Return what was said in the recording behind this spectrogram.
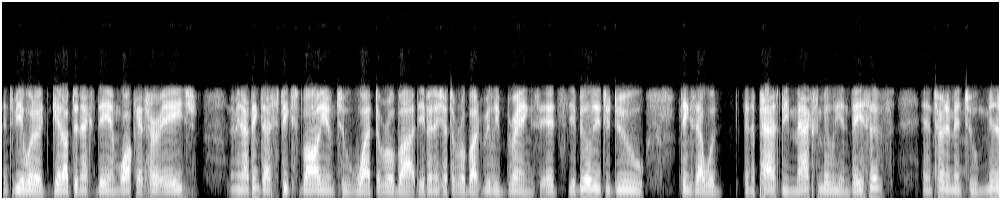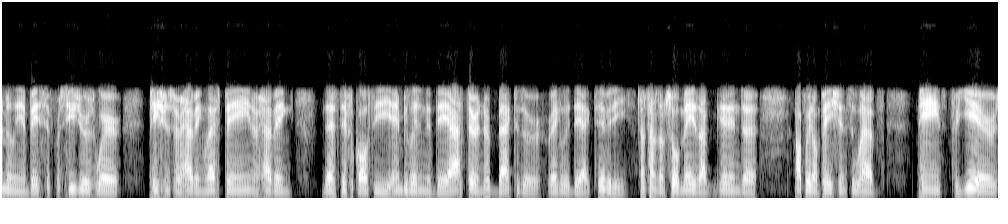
and to be able to get up the next day and walk at her age. I mean, I think that speaks volume to what the robot, the advantage that the robot really brings. It's the ability to do things that would in the past be maximally invasive and turn them into minimally invasive procedures where patients are having less pain or having less difficulty ambulating the day after and they're back to their regular day activity. Sometimes I'm so amazed I get into operate on patients who have pain for years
